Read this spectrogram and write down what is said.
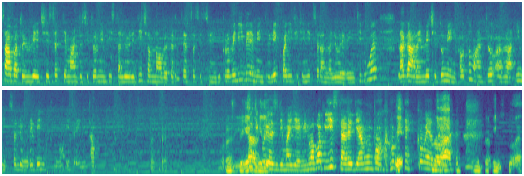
Sabato invece il 7 maggio si torna in pista alle ore 19 per la terza sessione di prove libere, mentre le qualifiche inizieranno alle ore 22. La gara invece domenica 8 maggio avrà inizio alle ore 21.30. Perfetto. Tutti curiosi di Miami, nuova pista, vediamo un po' come, eh, come andrà. Non capisco, eh,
